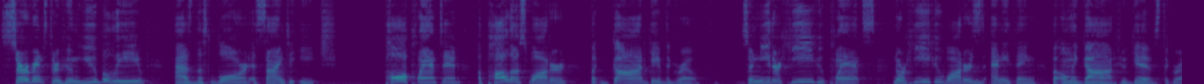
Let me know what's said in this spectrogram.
Servants through whom you believed as the Lord assigned to each. Paul planted, Apollos watered, but God gave the growth. So neither he who plants nor he who waters is anything, but only God who gives the growth.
